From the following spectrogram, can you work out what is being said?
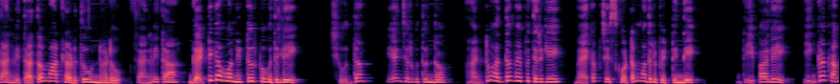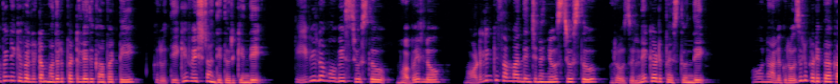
సాన్వితతో మాట్లాడుతూ ఉన్నాడు. సాన్విత గట్టిగా ఓ నిట్టూర్పు వదిలి చూద్దాం ఏం జరుగుతుందో అంటూ అద్దం వైపు తిరిగి మేకప్ చేసుకోవటం మొదలుపెట్టింది. దీపాలి ఇంకా కంపెనీకి వెళ్ళటం మొదలు పెట్టలేదు కాబట్టి కృతికి విశ్రాంతి దొరికింది. టీవీలో మూవీస్ చూస్తూ మొబైల్లో మోడలింగ్కి సంబంధించిన న్యూస్ చూస్తూ రోజుల్ని గడిపేస్తుంది. ఓ నాలుగు రోజులు గడిపాక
